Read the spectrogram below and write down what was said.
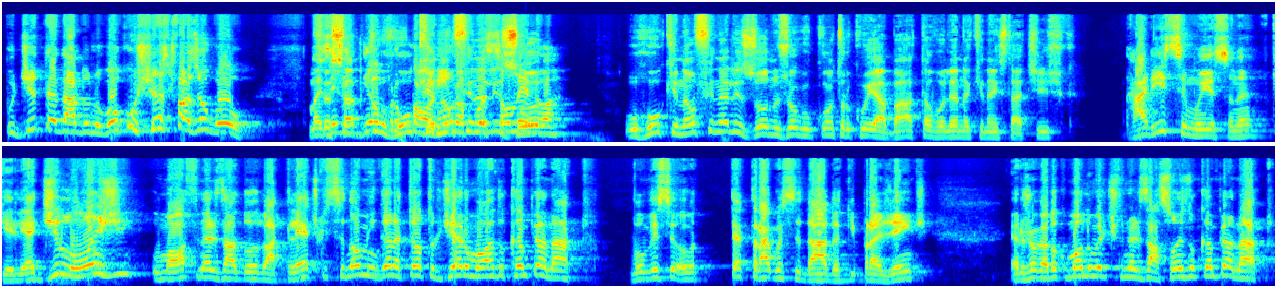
Podia ter dado no gol com chance de fazer o gol. Mas Você ele deu pro Paulinho uma posição melhor. O Hulk não finalizou no jogo contra o Cuiabá, estava olhando aqui na estatística. Raríssimo isso, né? Porque ele é de longe o maior finalizador do Atlético, e se não me engano, até outro dia era o maior do campeonato. Vamos ver se eu até trago esse dado aqui pra gente. Era o jogador com o maior número de finalizações no campeonato.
